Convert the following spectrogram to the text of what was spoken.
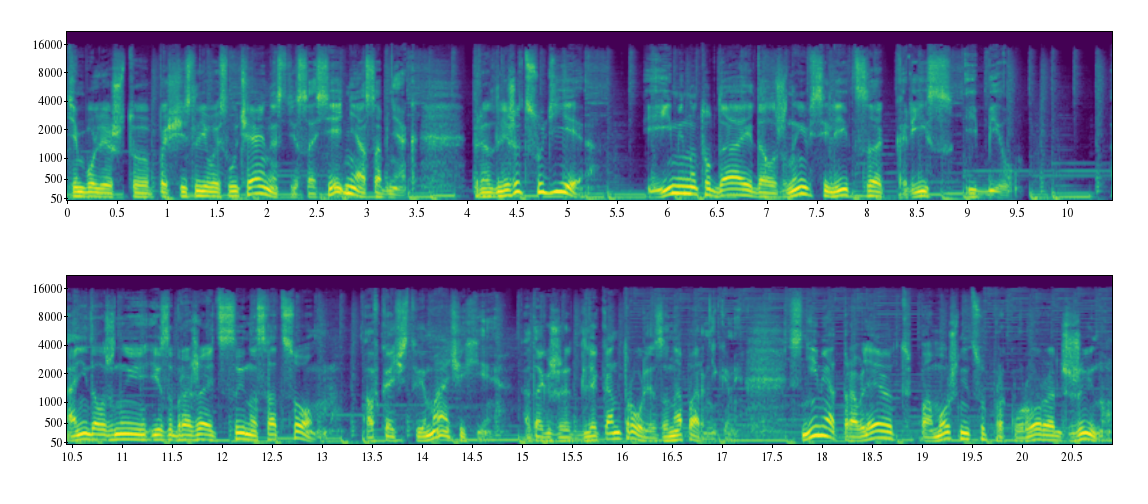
Тем более, что по счастливой случайности соседний особняк принадлежит судье, и именно туда и должны вселиться Крис и Билл. Они должны изображать сына с отцом, а в качестве мачехи, а также для контроля за напарниками, с ними отправляют помощницу прокурора Джину.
